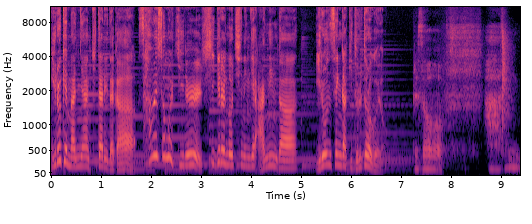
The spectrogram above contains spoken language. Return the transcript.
이렇게 마냥 기다리다가 사회성을 길을 시기를 놓치는 게 아닌가 이런 생각이 들더라고요. 그래서 아, 참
